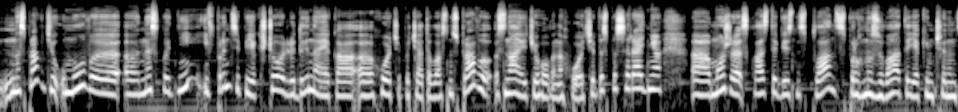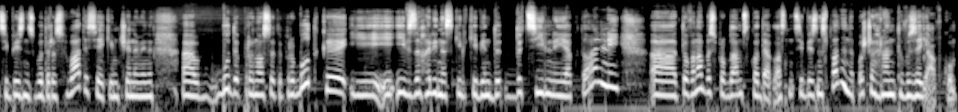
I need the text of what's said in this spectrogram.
Насправді умови е, не складні, і в принципі, якщо людина, яка хоче почати власну справу, знає, чого вона хоче безпосередньо, може скласти бізнес-план, спрогнозувати, яким чином цей бізнес буде розвиватися, яким чином він буде приносити прибутки, і, і, і взагалі наскільки він доцільний і актуальний, то вона без проблем складе власне ці бізнес-плани і напише грантову заявку.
